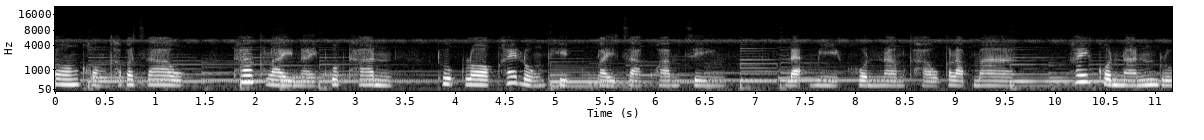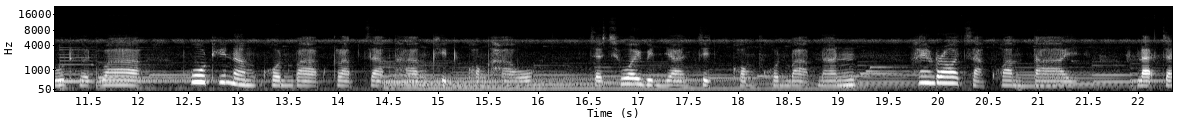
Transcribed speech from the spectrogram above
น้องของข้าพเจ้า ถ้าใครในพวกท่านถูกหลอกให้หลงผิดไปจากความจริง และมีคนนำเขากลับมา ให้คนนั้นรู้เถิดว่า ผู้ที่นำคนบาปกลับจากทางผิดของเขา จะช่วยวิญญาณจิตของคนบาปนั้น ให้รอดจากความตาย และจะ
